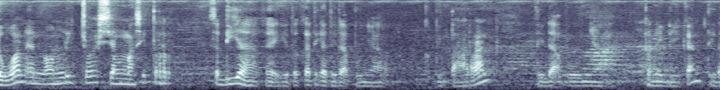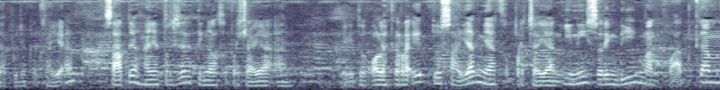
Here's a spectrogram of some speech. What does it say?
the one and only choice yang masih tersedia kayak gitu. Ketika tidak punya kepintaran tidak punya pendidikan tidak punya kekayaan. Satu yang hanya tersisa tinggal kepercayaan. Yaitu oleh karena itu sayangnya kepercayaan ini sering dimanfaatkan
